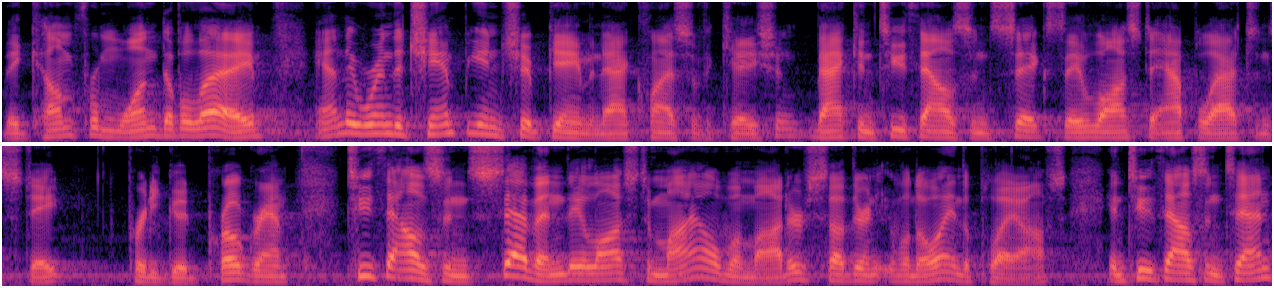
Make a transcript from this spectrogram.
they come from 1AA, and they were in the championship game in that classification. Back in 2006, they lost to Appalachian State pretty good program. 2007, they lost to my alma mater, Southern Illinois, in the playoffs. In 2010,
